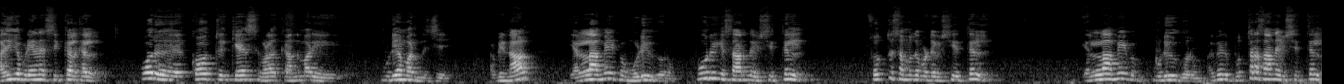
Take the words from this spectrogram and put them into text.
அதிகப்படியான சிக்கல்கள் ஒரு கோர்ட்டு கேஸ் வழக்கு அந்த மாதிரி முடியாமல் இருந்துச்சு அப்படின்னால் எல்லாமே இப்போ முடிவுக்கு வரும். பூர்வீக சார்ந்த விஷயத்தில் சொத்து சம்மந்தப்பட்ட விஷயத்தில் எல்லாமே இப்போ முடிவுக்கு வரும். அதுமாதிரி புத்திர சார்ந்த விஷயத்தில்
